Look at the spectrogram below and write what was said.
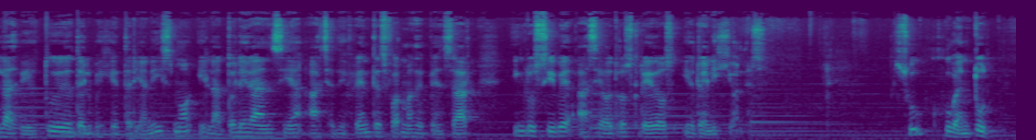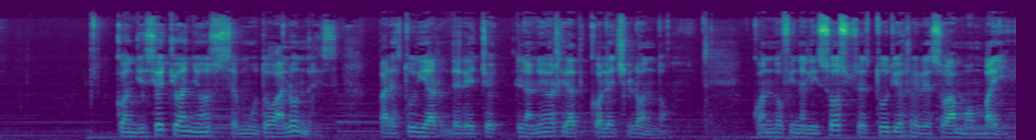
las virtudes del vegetarianismo y la tolerancia hacia diferentes formas de pensar, inclusive hacia otros credos y religiones. Su juventud. Con 18 años se mudó a Londres para estudiar Derecho en la Universidad College London. Cuando finalizó sus estudios regresó a Bombay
